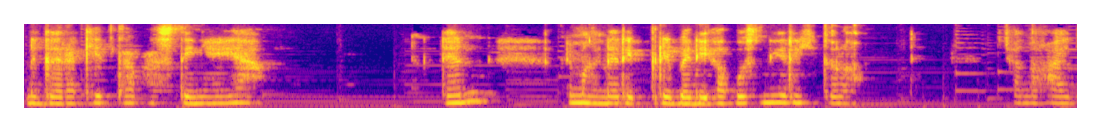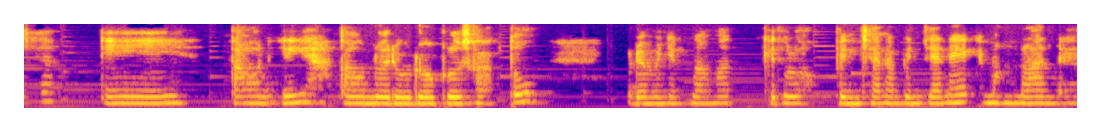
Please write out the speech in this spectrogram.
negara kita pastinya ya. Dan memang dari pribadi aku sendiri gitu loh. Contoh aja di tahun ini ya tahun 2021 udah banyak banget gitu loh bencana-bencana emang melanda.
